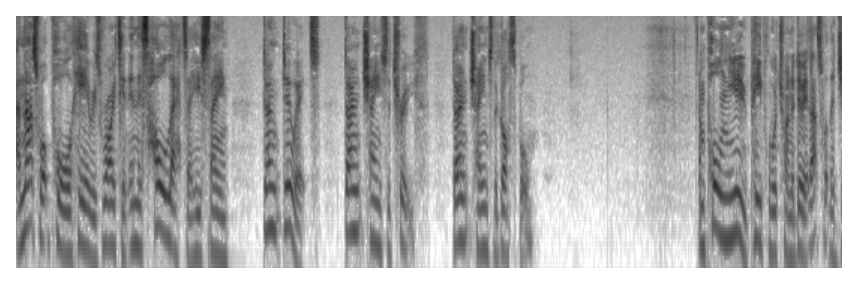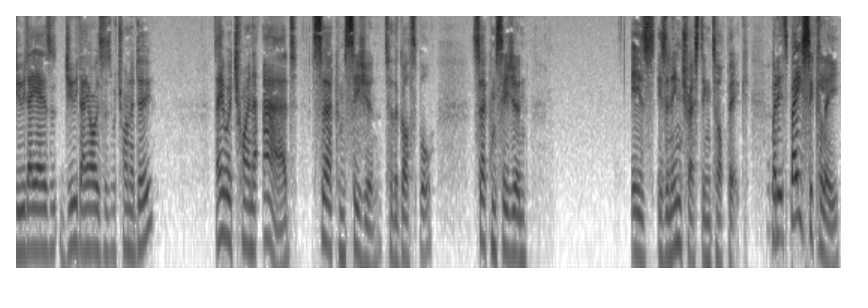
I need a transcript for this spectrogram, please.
And that's what Paul here is writing. In this whole letter, he's saying, don't do it. Don't change the truth. Don't change the gospel. And Paul knew people were trying to do it. That's what the Judaizers, were trying to do. They were trying to add circumcision to the gospel. Circumcision is, is an interesting topic, but it's basically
